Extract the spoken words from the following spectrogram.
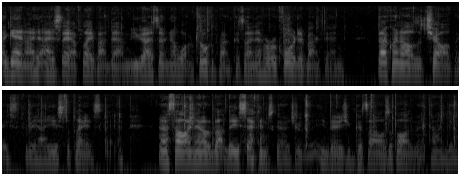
Again, I, I say I play back then. You guys don't know what I'm talking about because I never recorded back then. Back when I was a child, basically, I used to play this game. And that's how I know about the second Scourge invasion because I was a part of it, kind of.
